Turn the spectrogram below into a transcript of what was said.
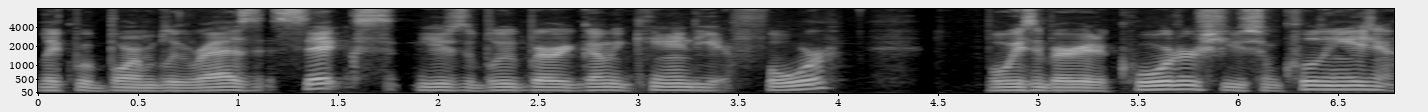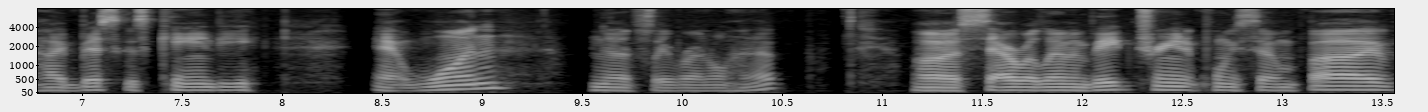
Liquid Barn Blue Raz at six. Use the blueberry gummy candy at four. Boysenberry at a quarter. She used some cooling agent, hibiscus candy at one. Another flavor I don't have. Uh, sour lemon vape train at 0.75.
